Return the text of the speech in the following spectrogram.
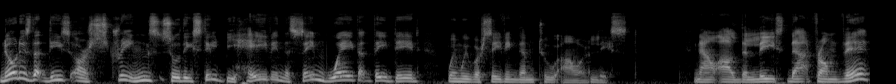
Notice that these are strings, so they still behave in the same way that they did when we were saving them to our list. Now I'll delete that from there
